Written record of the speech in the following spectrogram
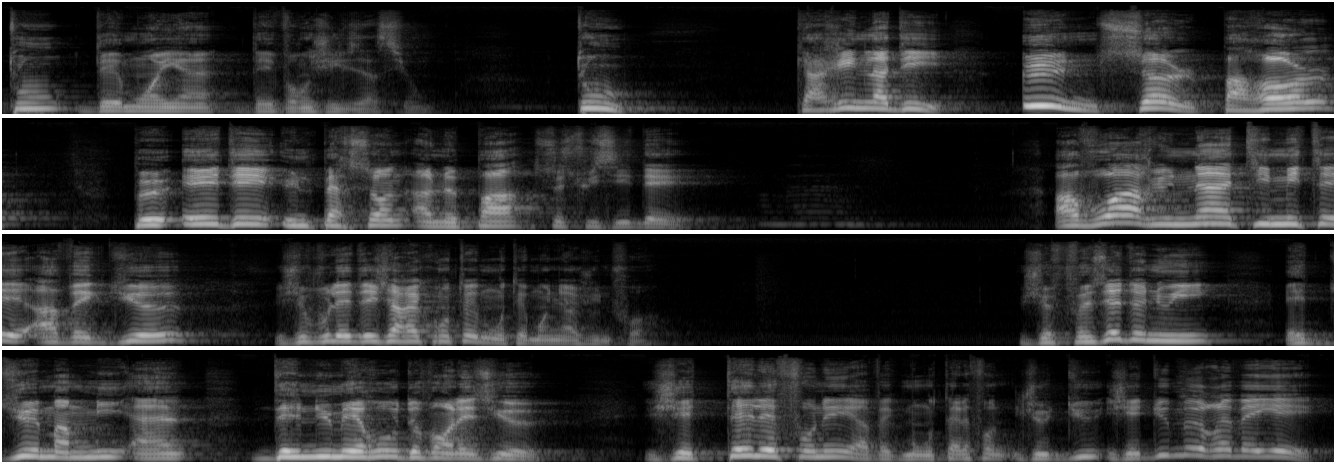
tous des moyens d'évangélisation. Tout. Karine l'a dit, une seule parole peut aider une personne à ne pas se suicider. Avoir une intimité avec Dieu, je vous l'ai déjà raconté mon témoignage une fois. Je faisais de nuit et Dieu m'a mis des numéros devant les yeux. J'ai téléphoné avec mon téléphone. J'ai dû me réveiller.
